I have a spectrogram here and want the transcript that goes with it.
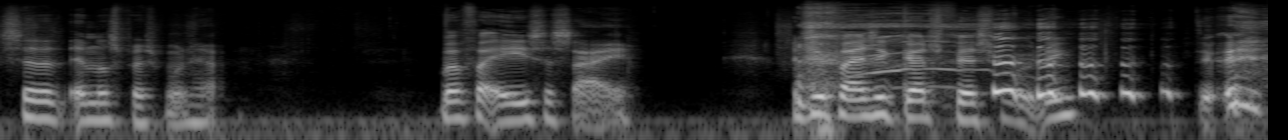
Så er der et andet spørgsmål her. Hvorfor er I så seje? Og det er faktisk et godt spørgsmål, ikke?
